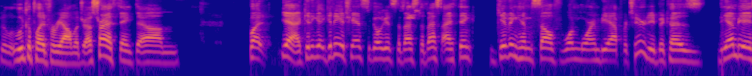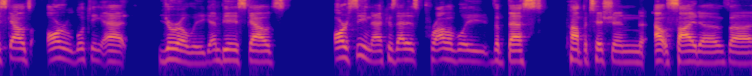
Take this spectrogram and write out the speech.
luka played for real madrid. I was trying to think that, um, but yeah, getting a, getting a chance to go against the best of the best, I think giving himself one more NBA opportunity because the NBA scouts are looking at EuroLeague. NBA scouts are seeing that because that is probably the best competition outside of uh,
